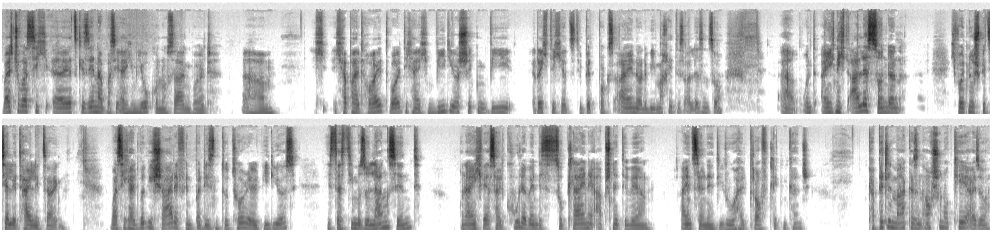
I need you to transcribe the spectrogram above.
Weißt du, was ich äh, jetzt gesehen habe, was ich eigentlich im Joko noch sagen wollte? Ähm, ich ich habe halt heute, wollte ich eigentlich ein Video schicken, wie richte ich jetzt die Bitbox ein oder wie mache ich das alles und so. Äh, und eigentlich nicht alles, sondern ich wollte nur spezielle Teile zeigen. Was ich halt wirklich schade finde bei diesen Tutorial-Videos, ist, dass die immer so lang sind. Und eigentlich wäre es halt cooler, wenn das so kleine Abschnitte wären. Einzelne, die du halt draufklicken kannst. Kapitelmarker sind auch schon okay. Also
